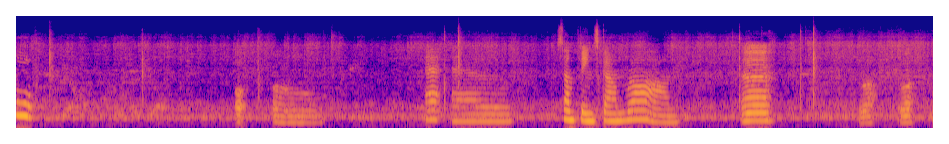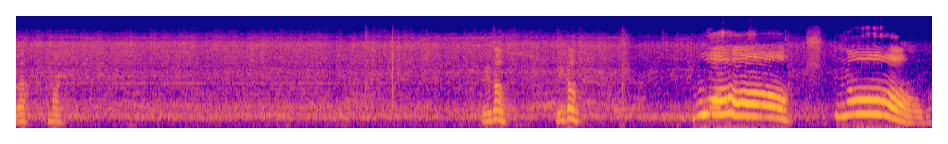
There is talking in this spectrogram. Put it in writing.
Oh. Oh. oh. Uh oh. Something's gone wrong. Uh. Uh, uh, uh, come on. Here we go. Here we go. Whoa! No!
